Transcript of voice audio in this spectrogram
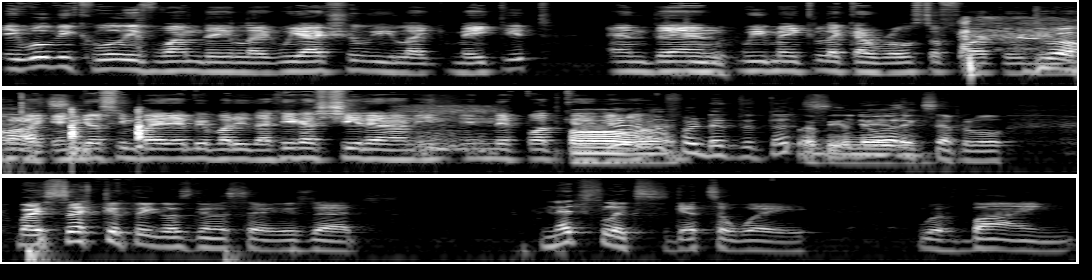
It will be cool if one day like we actually like make it, and then Do- we make like a roast of Arthur, you Do a know, like and just invite everybody that he has cheated on in, in the podcast. Oh, you You know? know, for that, that- that's That'd be you know what acceptable. My second thing I was gonna say is that Netflix gets away with buying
